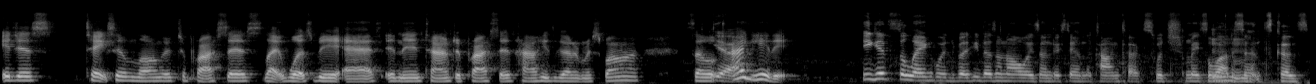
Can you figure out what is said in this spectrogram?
it just takes him longer to process like what's being asked and then time to process how he's gonna respond. So yeah. I get it he gets the language, but he doesn't always understand the context, which makes a lot mm-hmm. of sense because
